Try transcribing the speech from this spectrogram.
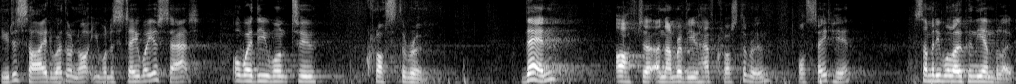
you decide whether or not you want to stay where you're sat or whether you want to cross the room. Then, after a number of you have crossed the room or stayed here, somebody will open the envelope.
